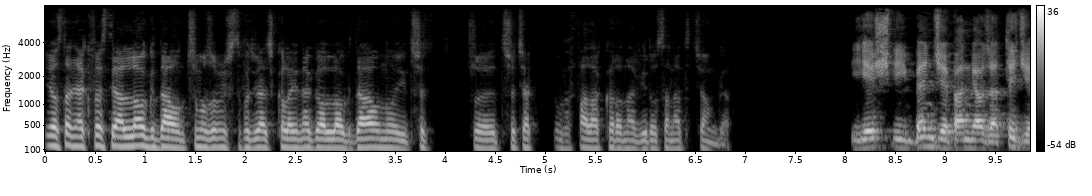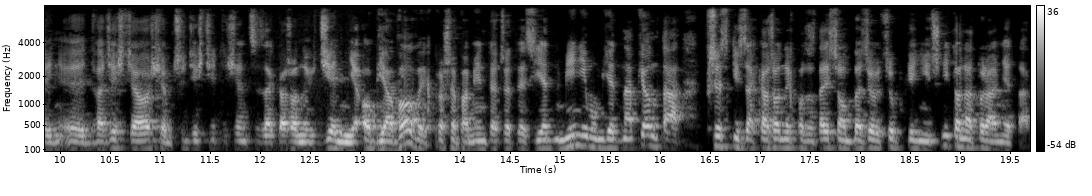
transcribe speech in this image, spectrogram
I ostatnia kwestia, lockdown. Czy możemy się spodziewać kolejnego lockdownu i czy trzecia fala koronawirusa nadciąga? jeśli będzie pan miał za tydzień y, 28-30 tysięcy zakażonych dziennie objawowych, proszę pamiętać, że to jest minimum jedna piąta wszystkich zakażonych pozostali są bez subkliniczni, kliniczni, to naturalnie tak.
